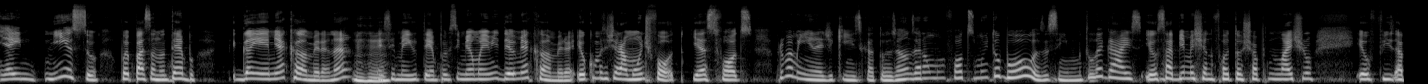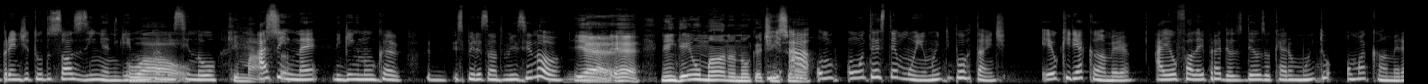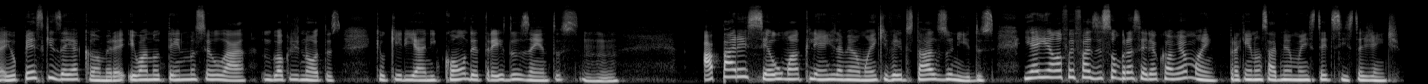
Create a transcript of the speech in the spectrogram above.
E aí, nisso, foi passando o tempo, ganhei minha câmera, né? Uhum. Esse meio tempo, assim, minha mãe me deu minha câmera. Eu comecei a tirar um monte de foto. E as fotos, pra uma menina de 15, 14 anos, eram fotos muito boas, assim, muito legais. Eu sabia mexer no Photoshop, no Lightroom. Eu fiz, aprendi tudo sozinha. Ninguém nunca Uau. me ensinou. Que massa. Assim, né? Ninguém nunca... O Espírito Santo me ensinou. Yeah, é. Ninguém humano nunca te E, ensinou. ah, um, um testemunho muito importante. Eu queria câmera. Aí eu falei pra Deus, Deus, eu quero muito uma câmera. Eu pesquisei a câmera, eu anotei no meu celular, no bloco de notas, que eu queria a Nikon D3200. Uhum. Apareceu uma cliente da minha mãe que veio dos Estados Unidos. E aí ela foi fazer sobrancelha com a minha mãe. Pra quem não sabe, minha mãe é esteticista, gente.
